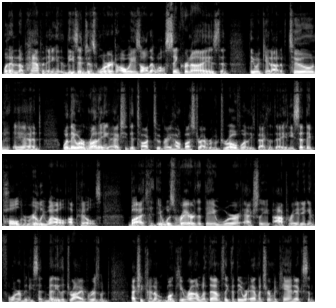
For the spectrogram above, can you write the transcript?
what ended up happening. These engines weren't always all that well synchronized and they would get out of tune. And when they were running, I actually did talk to a Greyhound bus driver who drove one of these back in the day, and he said they pulled really well up hills. But it was rare that they were actually operating in form. And he said many of the drivers would actually kind of monkey around with them, think that they were amateur mechanics, and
